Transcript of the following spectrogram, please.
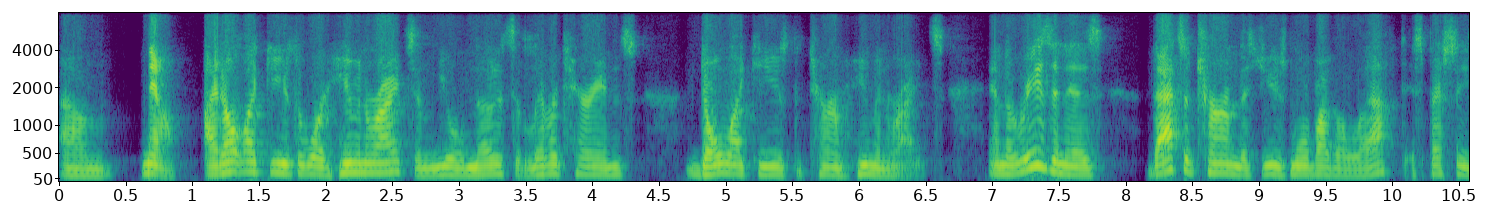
Um, now, I don't like to use the word human rights, and you'll notice that libertarians don't like to use the term human rights. And the reason is that's a term that's used more by the left, especially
